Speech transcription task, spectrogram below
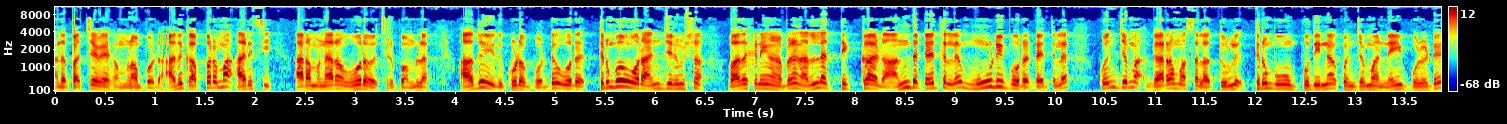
அந்த பச்சை வேகம்லாம் போயிடும். அதுக்கப்புறமா அரிசி அரை மணி நேரம் ஊற வச்சிருப்போம்ல அதுவும் இது கூட போட்டு ஒரு திரும்பவும் ஒரு அஞ்சு நிமிஷம் வதக்குனீங்க அப்படின்னா நல்லா திக்காயிடும் அந்த டயத்துல மூடி போற டயத்துல கொஞ்சமா கரம் மசாலா தூள் திரும்பவும் புதினா கொஞ்சமா நெய் போட்டுட்டு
